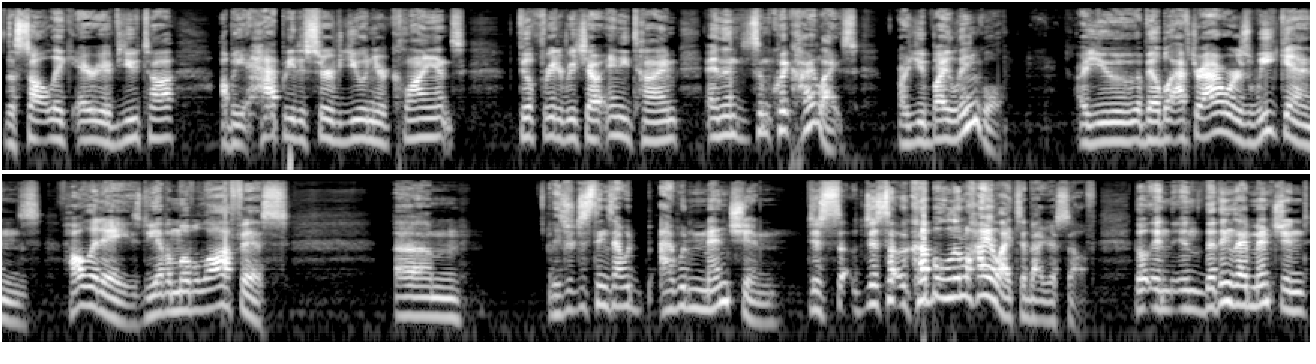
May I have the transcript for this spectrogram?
the Salt Lake area of Utah. I'll be happy to serve you and your clients. Feel free to reach out anytime. And then some quick highlights. Are you bilingual? Are you available after hours, weekends, holidays? Do you have a mobile office? Um, these are just things I would I would mention. Just just a couple little highlights about yourself. Though, and, and the things I mentioned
